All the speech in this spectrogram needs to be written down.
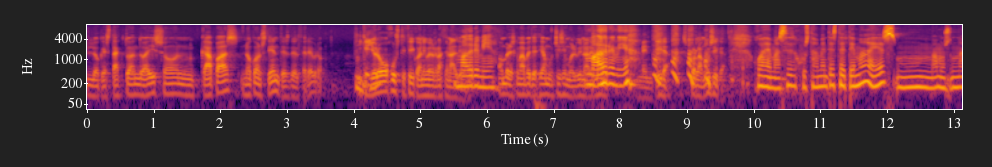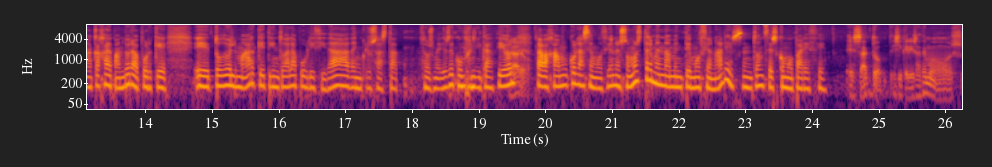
lo que está actuando ahí son capas no conscientes del cerebro. Y que yo luego justifico a nivel racional. Madre mía. Hombre, es que me apetecía muchísimo el vino Madre mía. Mentira, es por la música. además, justamente este tema es, mm, vamos, una caja de Pandora, porque eh, todo el marketing, toda la publicidad, incluso hasta los medios de comunicación, trabajamos con las emociones. Somos tremendamente emocionales, entonces, como parece. Exacto. Y si queréis hacemos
